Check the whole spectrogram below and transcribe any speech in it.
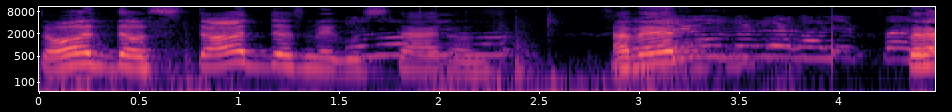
Todos, todos me gustaron. A ver, Pero-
